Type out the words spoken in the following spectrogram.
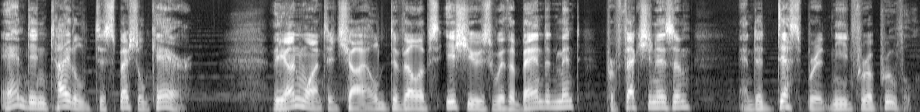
and entitled to special care. The unwanted child develops issues with abandonment, perfectionism, and a desperate need for approval.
